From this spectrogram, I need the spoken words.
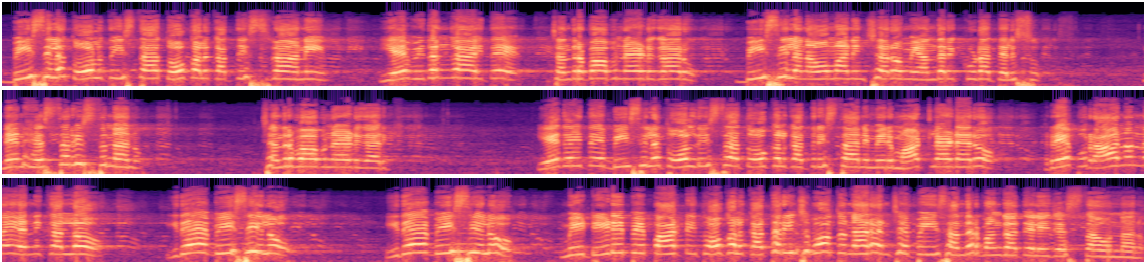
బీసీల తోలు తీస్తా తోకలు కత్తిస్తా అని ఏ విధంగా అయితే చంద్రబాబు నాయుడు గారు బీసీలను అవమానించారో మీ అందరికి కూడా తెలుసు. నేను హెచ్చరిస్తున్నాను చంద్రబాబు నాయుడు గారికి ఏదైతే బీసీల తోలు తీస్తా తోకలు కత్తిరిస్తా అని మీరు మాట్లాడారో రేపు రానున్న ఎన్నికల్లో ఇదే బీసీలు ఇదే బీసీలు మీ టీడీపీ పార్టీ తోకలు కత్తిరించబోతున్నారని చెప్పి ఈ సందర్భంగా తెలియజేస్తా ఉన్నాను.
